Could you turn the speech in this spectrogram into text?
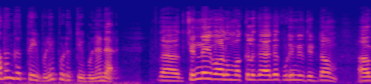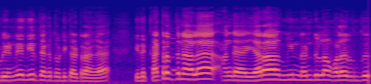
ஆதங்கத்தை வெளிப்படுத்தியுள்ளனர். சென்னை வாழும் மக்களுக்காக குடிநீர் திட்டம் அப்படின்னு நீர்த்தேக்க தொட்டி கட்டுறாங்க. இது கட்டுறதுனால அங்கே எறா மீன் நண்டுலாம் வளர்ந்து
